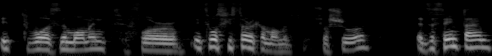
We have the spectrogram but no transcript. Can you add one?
it was a moment for it was historical moment for sure. At the same time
